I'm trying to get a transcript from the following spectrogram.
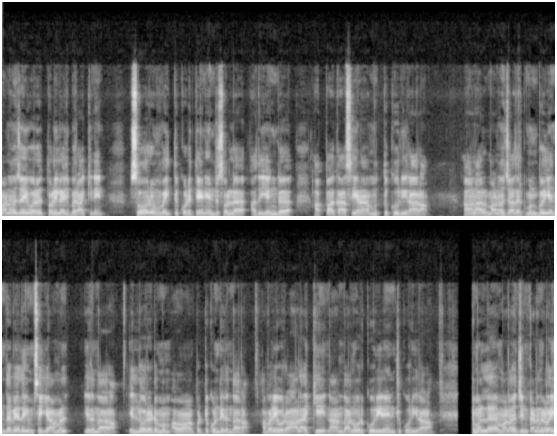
மனோஜை ஒரு தொழிலதிபராக்கினேன். ஷோரூம் வைத்து கொடுத்தேன் என்று சொல்ல அது எங்க? அப்பா காசு என முத்து கூறுகிறாராம். ஆனால் மனோஜ் அதற்கு முன்பு எந்த வேலையும் செய்யாமல் இருந்தாராம். எல்லோரிடமும் அவமானப்பட்டு கொண்டிருந்தாராம். அவரை ஒரு ஆளாக்கி நான் தான் ஒரு கூறுகிறேன் என்று கூறுகிறாராம். மட்டுமல்ல மனோஜின் கணன்களை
